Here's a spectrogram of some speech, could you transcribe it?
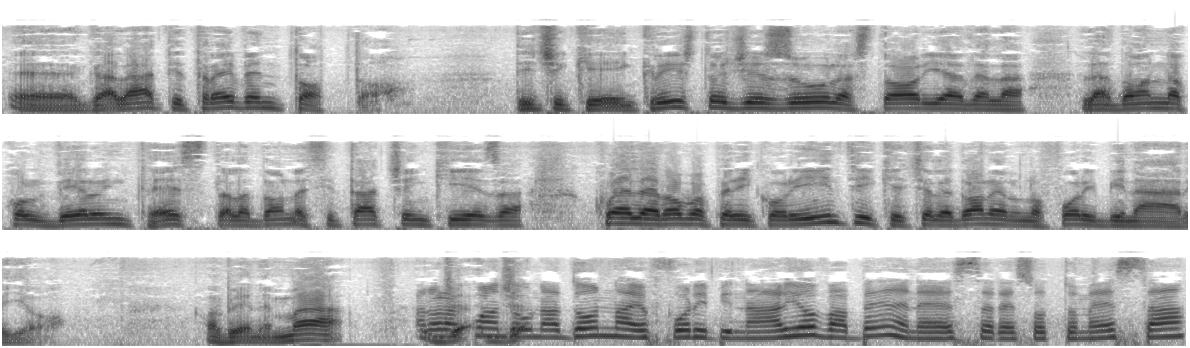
Eh, Galati 3:28 dice che in Cristo Gesù la storia della la donna col velo in testa, la donna si taccia in chiesa, quella è roba per i Corinti che le donne erano fuori binario. Va bene, ma Allora, già- quando già- una donna è fuori binario, va bene essere sottomessa,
